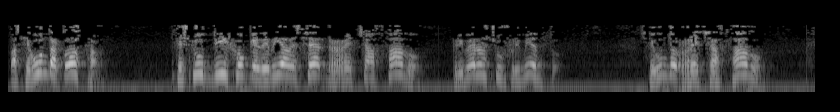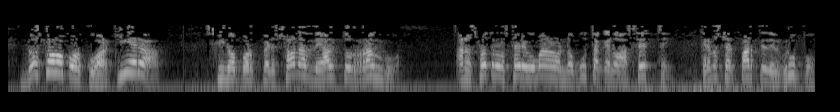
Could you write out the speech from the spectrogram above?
La segunda cosa, Jesús dijo que debía de ser rechazado. Primero el sufrimiento. Segundo, rechazado. No solo por cualquiera, sino por personas de alto rango. A nosotros los seres humanos nos gusta que nos acepten. Queremos ser parte del grupo.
